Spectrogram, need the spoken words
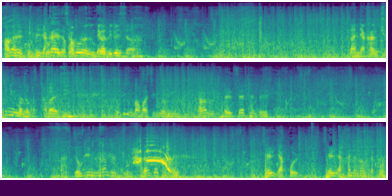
강한 애 좀비 약한 애들 잡으면 내가 느려지잖아. 난 약한 큐브님 먼저 잡아야지. 쇼프님 아마 지금 여기 있는 사람들 제일 셀 텐데. 여기 있는 사람들 지금 가장 셀 텐데. 제일 약골. 제일 약한 녀석은 약골.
